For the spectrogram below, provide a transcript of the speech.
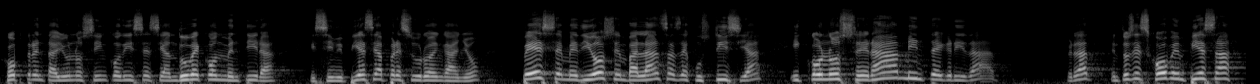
Job 31, 5 dice, si anduve con mentira y si mi pie se apresuró a engaño, péseme Dios en balanzas de justicia y conocerá mi integridad. Entonces Job empieza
